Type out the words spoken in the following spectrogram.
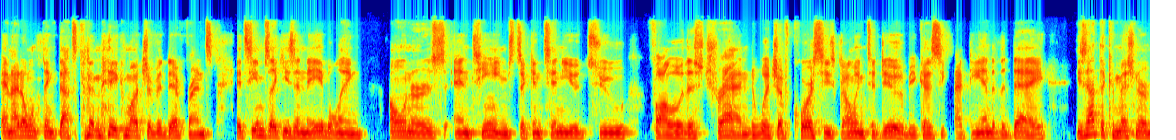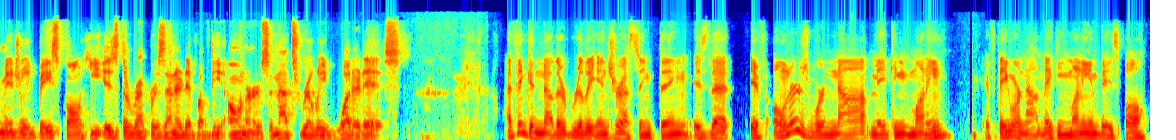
And I don't think that's going to make much of a difference. It seems like he's enabling owners and teams to continue to follow this trend, which of course he's going to do because at the end of the day, he's not the commissioner of Major League Baseball. He is the representative of the owners. And that's really what it is. I think another really interesting thing is that if owners were not making money, if they were not making money in baseball,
